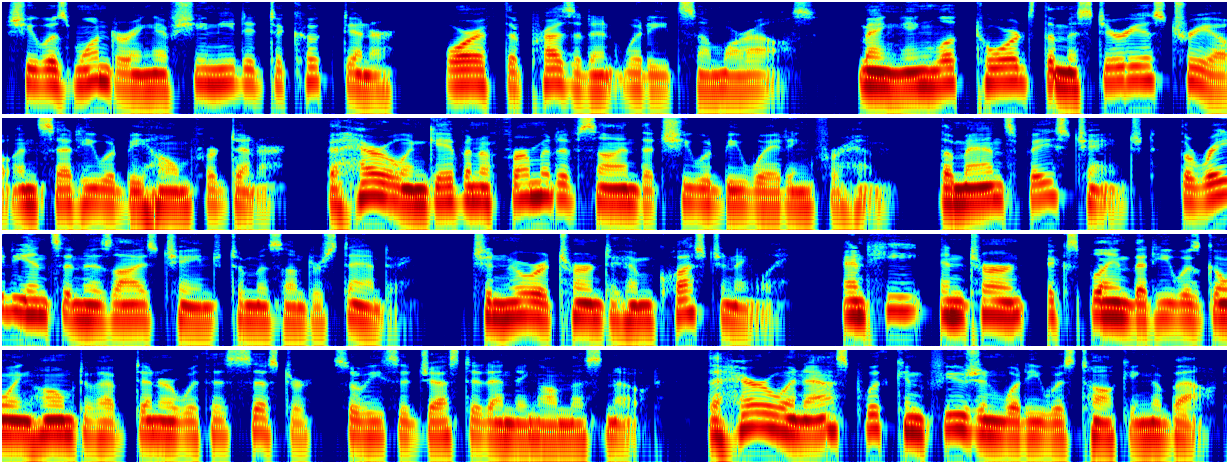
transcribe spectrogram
She was wondering if she needed to cook dinner or if the president would eat somewhere else. Meng Ying looked towards the mysterious trio and said he would be home for dinner. The heroine gave an affirmative sign that she would be waiting for him. The man's face changed. The radiance in his eyes changed to misunderstanding. Chinura turned to him questioningly, and he, in turn, explained that he was going home to have dinner with his sister, so he suggested ending on this note. The heroine asked with confusion what he was talking about.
